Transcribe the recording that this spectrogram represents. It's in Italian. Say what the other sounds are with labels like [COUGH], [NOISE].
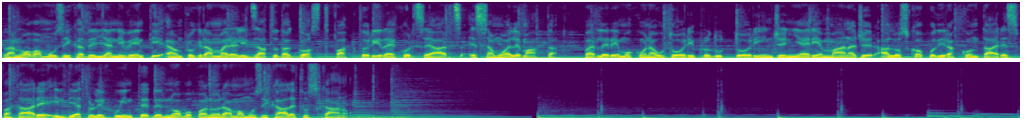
La nuova musica degli anni 20 è un programma realizzato da Ghost Factory Records e Arts e Samuele Matta. Parleremo con autori, produttori, ingegneri e manager allo scopo di raccontare e sfatare il dietro le quinte del nuovo panorama musicale toscano.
